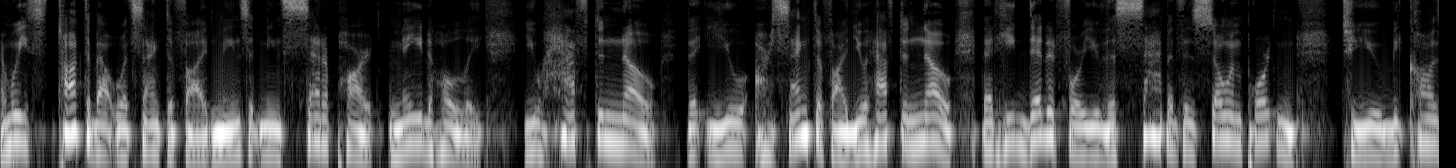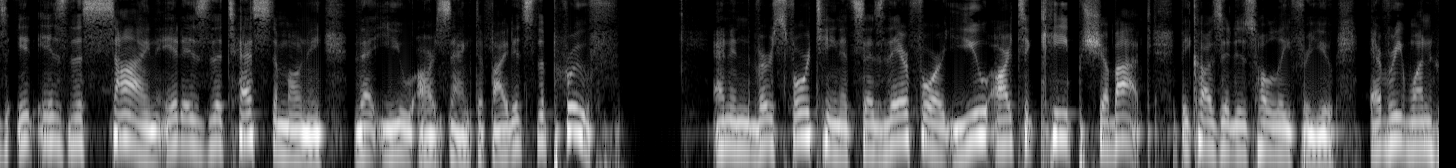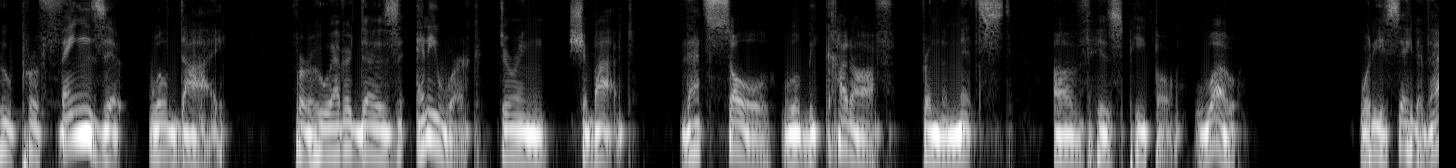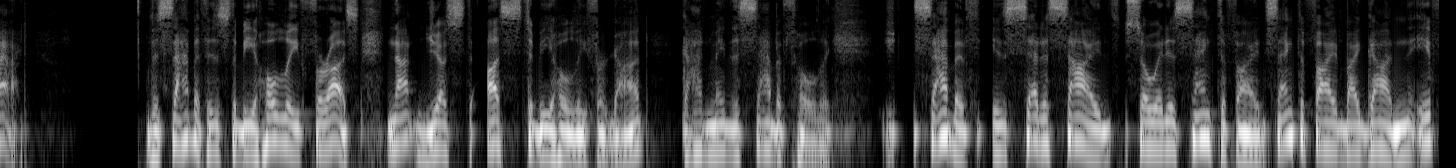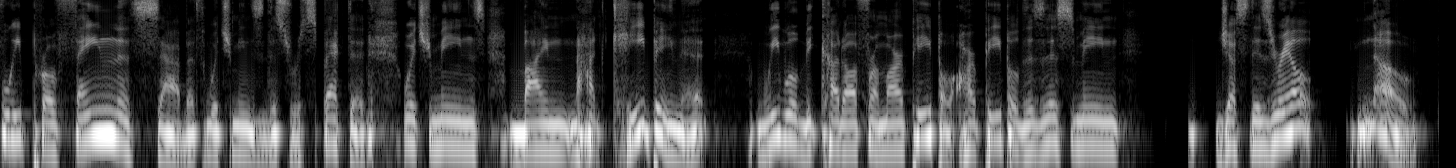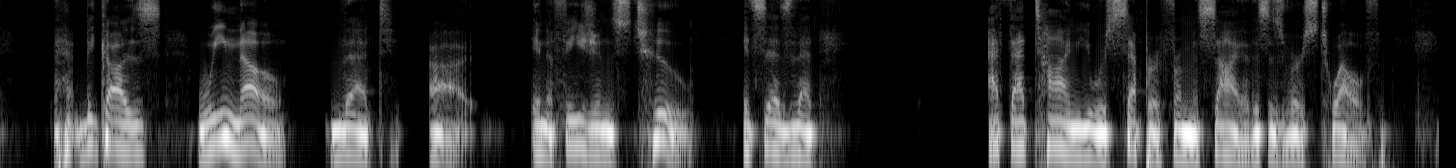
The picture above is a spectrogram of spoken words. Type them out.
And we talked about what sanctified means. It means set apart, made holy. You have to know that you are sanctified. You have to know that He did it for you. The Sabbath is so important to you because it is the sign, it is the testimony that you are sanctified. It's the proof. And in verse 14, it says, Therefore, you are to keep Shabbat because it is holy for you. Everyone who profanes it will die. For whoever does any work during Shabbat, that soul will be cut off from the midst of his people. Whoa. What do you say to that? The Sabbath is to be holy for us, not just us to be holy for God. God made the Sabbath holy. Sabbath is set aside so it is sanctified, sanctified by God. And if we profane the Sabbath, which means disrespect it, which means by not keeping it, we will be cut off from our people. Our people, does this mean just Israel? No, because we know that uh, in Ephesians 2, it says that at that time you were separate from Messiah. This is verse 12.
